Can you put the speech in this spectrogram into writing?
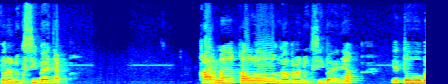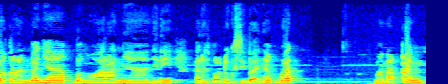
produksi banyak. Karena kalau nggak produksi banyak itu bakalan banyak pengeluarannya. Jadi harus produksi banyak buat menekan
